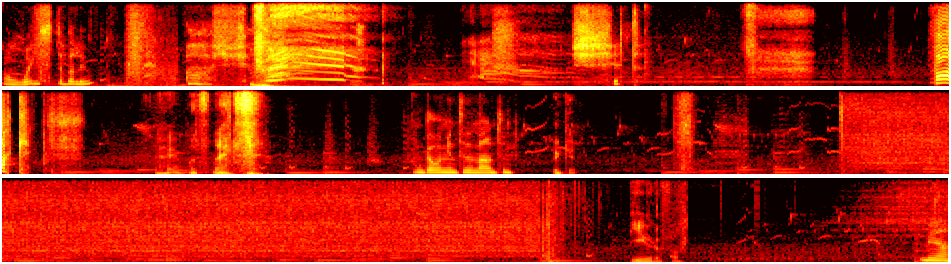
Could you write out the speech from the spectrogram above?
I'll waste the balloon. Oh shit. shit. Fuck! Hey, what's next? I'm going into the mountain. Okay. Beautiful. Yeah.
